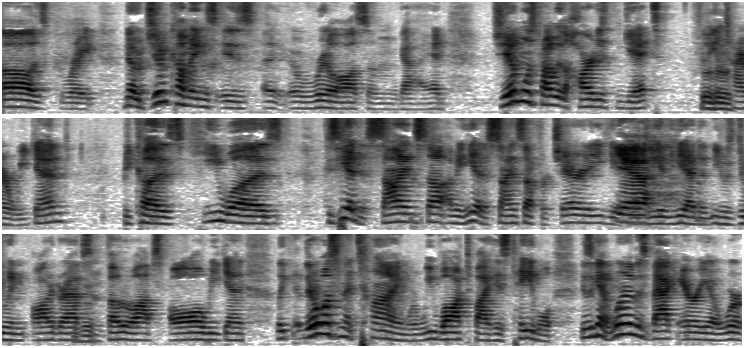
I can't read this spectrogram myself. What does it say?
Oh, it's great. No, Jim Cummings is a, a real awesome guy, and Jim was probably the hardest to get for the entire weekend because he was because he had to sign stuff. I mean, he had to sign stuff for charity. He Yeah. he, he had to, he was doing autographs mm-hmm. and photo ops all weekend. Like there wasn't a time where we walked by his table because again, we're in this back area. We're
